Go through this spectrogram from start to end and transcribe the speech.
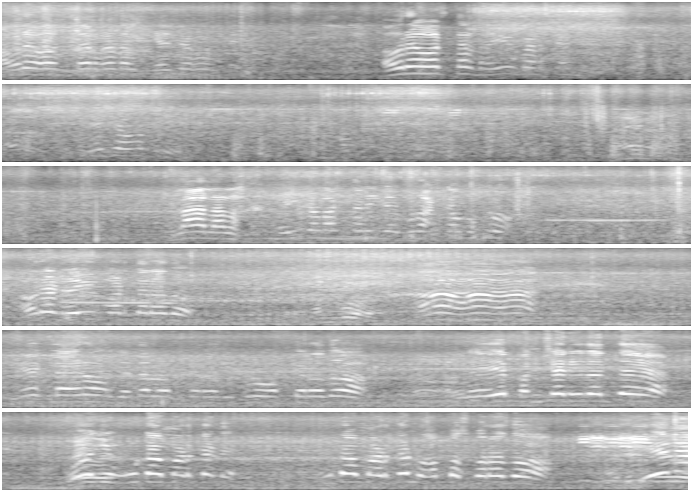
ಅವರೇ ಹೋಗ್ತಾರೆ ನೋಡಲ್ಲಿ ಕೇಶವಮೂರ್ತಿ ಅವರೇ ಹೋಗ್ತಾರೆ ಡ್ರೈವಿಂಗ್ ಮಾಡ್ಕೊಂಡು. ಇಲ್ಲ ಅಲ್ಲ ಅಲ್ಲ ಅಲ್ಲ ಹಾಕ್ತಾರೆ ಈಗ ಇಬ್ಬರು ಅಕ್ಕ ಮಕ್ಕಳು ಅವರೇ ಡ್ರೈವಿಂಗ್ ಮಾಡ್ತಾರೆ ಅದು. ಹಾಂ ಹಾಂ ಹಾಂ. ಇರೋ ಅವ್ರ ಜೊತೆ ಹೋಗ್ತಾ ಇಬ್ಬರು ಇಬ್ರು ಹೋಗ್ತಾ ಇರೋದು ಅಲ್ಲೇ ಫಂಕ್ಷನ್ ಇದಂತೆ. ಹೋಗಿ ಊಟ ಮಾಡ್ಕೊಂಡು. ಊಟ ಮಾಡ್ಕೊಂಡು ವಾಪಸ್ ಬರೋದು. ಏನೇ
